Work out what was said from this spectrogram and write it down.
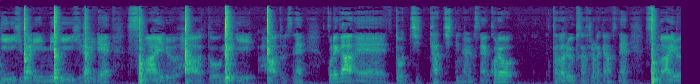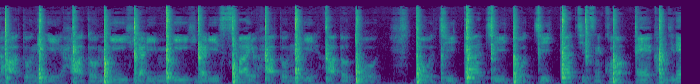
右左右左でスマイルハートネギハートですね。これが、えー、どっちタッチってなりますね。これをただループさせるだけなんですね。スマイル、ハート、ネギ、ハート、右、左、右、左、スマイル、ハート、ネギ、ハート、ど、どっちタッチ、どっちタッチですね。この、えー感じで、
